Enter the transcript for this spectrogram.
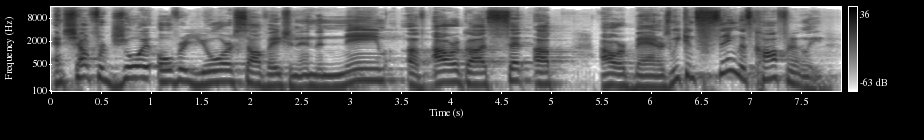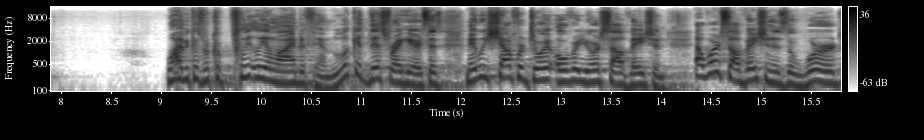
and shout for joy over your salvation. In the name of our God, set up our banners. We can sing this confidently. Why? Because we're completely aligned with Him. Look at this right here. It says, May we shout for joy over your salvation. That word salvation is the word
